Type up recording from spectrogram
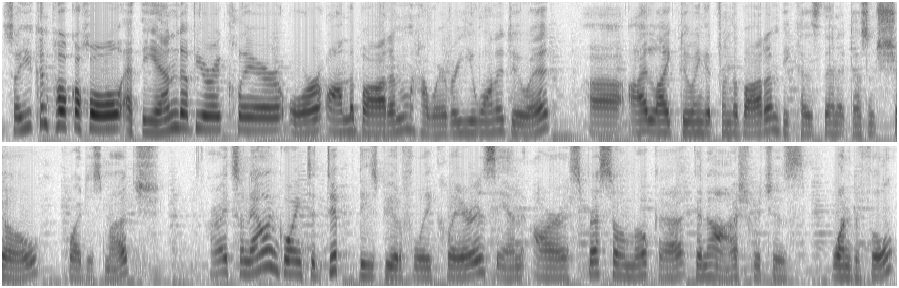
So you can poke a hole at the end of your eclair or on the bottom, however you want to do it. Uh, I like doing it from the bottom because then it doesn't show quite as much. All right, so now I'm going to dip these beautiful eclairs in our espresso mocha ganache, which is wonderful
